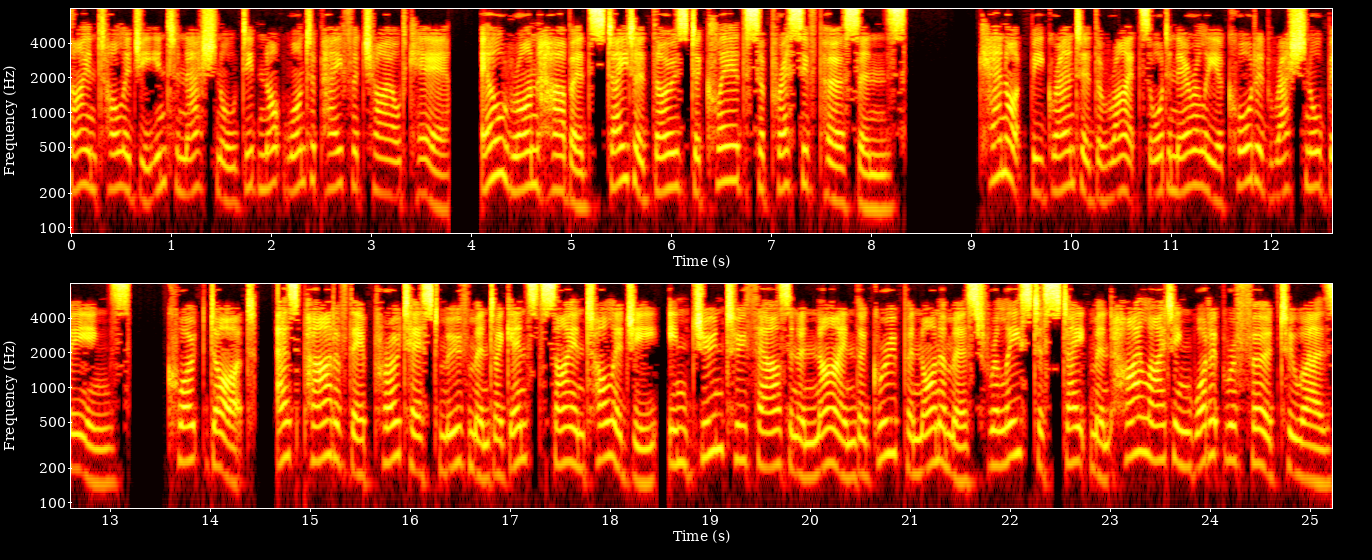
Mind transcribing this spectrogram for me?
Scientology International did not want to pay for child care. L. Ron Hubbard stated those declared suppressive persons cannot be granted the rights ordinarily accorded rational beings. As part of their protest movement against Scientology, in June 2009 the group Anonymous released a statement highlighting what it referred to as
